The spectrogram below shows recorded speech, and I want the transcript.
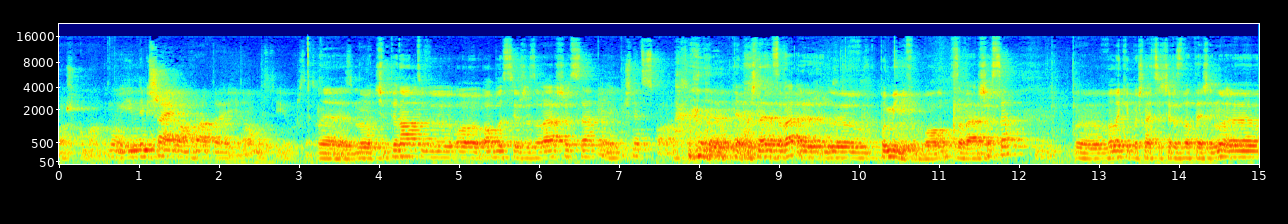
вашу команду? Ну і не мішає вам грати і на області, і в Е, Ну, чемпіонат в області вже завершився. Ну, почнеться скоро. Ні, почне завер... е, по міні-футболу завершився. Е, Великий почнеться через два тижні. Ну, е,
